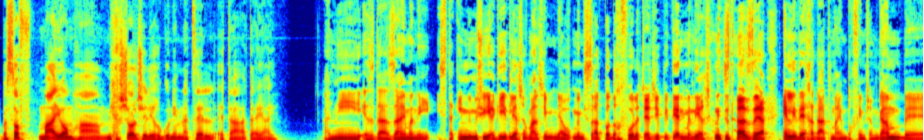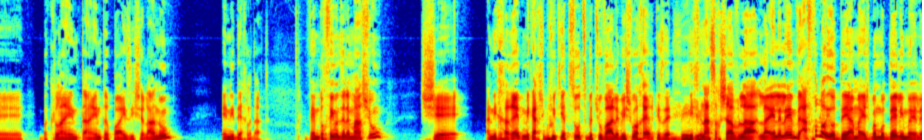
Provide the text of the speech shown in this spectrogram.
בסוף, מה היום המכשול של ארגונים לנצל את ה-AI? אני אזדעזע אם אני, אם מישהו יגיד לי עכשיו מה אנשים ממשרד פה דחפו ל Chat GPT, אני מניח שאני אזדעזע. אין לי דרך לדעת מה הם דוחפים שם, גם ב client האנטרפרייזי שלנו, אין לי דרך לדעת. והם דוחפים את זה למשהו ש... אני חרד מכך שפשוט יצוץ בתשובה למישהו אחר, כי זה בדיוק. נכנס עכשיו ל-LLM, ואף אחד לא יודע מה יש במודלים האלה.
